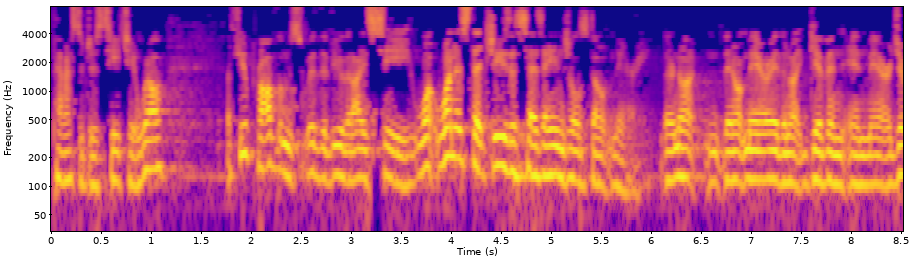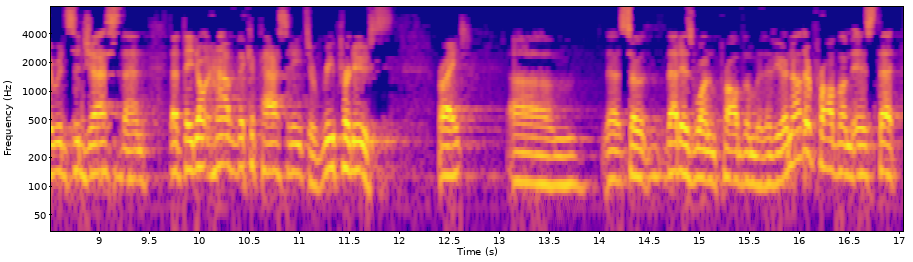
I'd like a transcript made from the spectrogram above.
passage is teaching? Well, a few problems with the view that I see. One is that Jesus says angels don't marry. They're not, they don't marry, they're not given in marriage. It would suggest then that they don't have the capacity to reproduce, right? Um, so that is one problem with the view. Another problem is that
